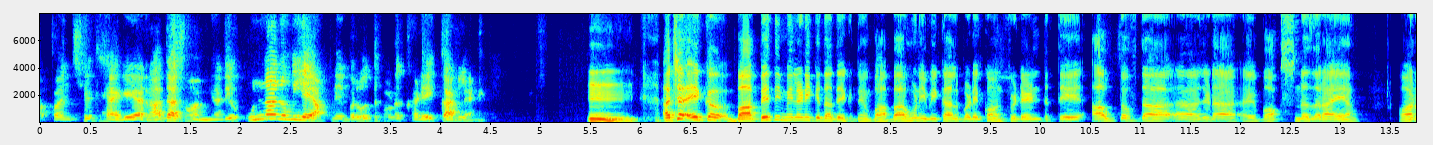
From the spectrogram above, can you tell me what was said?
ਅਪੰਛਕ ਹੈਗੇ ਆ, ਰਾਧਾ ਸੁਆਮੀਆਂ ਦੇ, ਉਹਨਾਂ ਨੂੰ ਵੀ ਇਹ ਆਪਣੇ ਵਿਰੁੱਧ ਹੁਣ ਖੜੇ ਕਰ ਲੈਣਗੇ। ਹੂੰ। ਅੱਛਾ, ਇੱਕ ਬਾਬੇ ਦੀ ਮਿਲਣੀ ਕਿਦਾਂ ਦੇਖਦੇ ਹੋ? ਬਾਬਾ ਹੁਣੀ ਵੀ ਕੱਲ ਬੜੇ ਕੌਨਫੀਡੈਂਟ ਤੇ ਆਊਟ ਆਫ ਦਾ ਜਿਹੜਾ ਬਾਕਸ ਨਜ਼ਰ ਆਏ ਆ। ਔਰ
